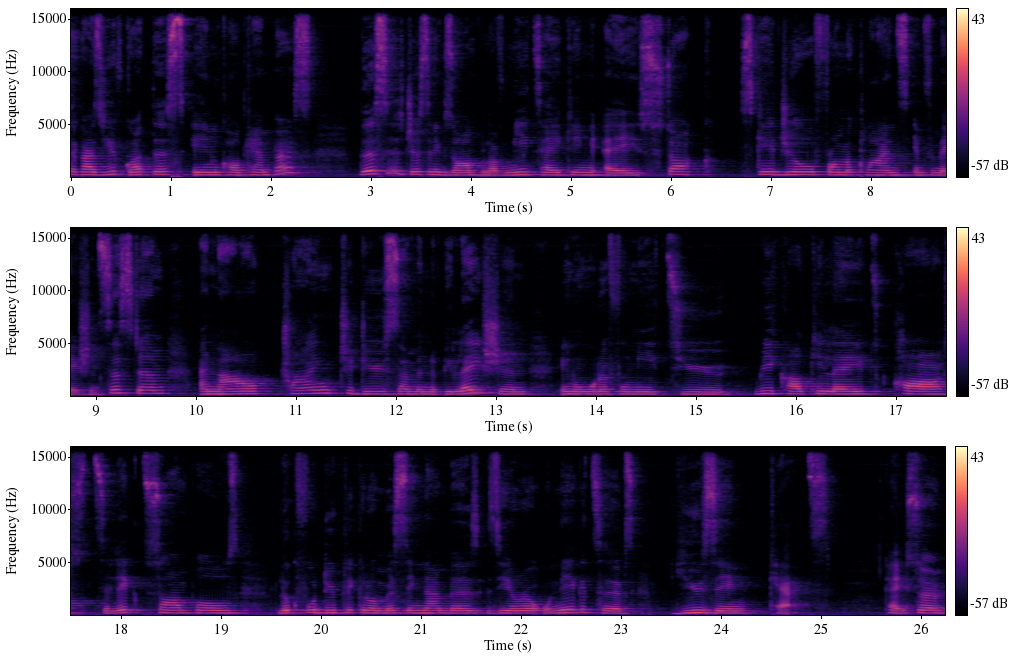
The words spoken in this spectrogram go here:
So guys, you've got this in CA Campus. This is just an example of me taking a stock schedule from a client's information system and now trying to do some manipulation in order for me to recalculate costs, select samples, look for duplicate or missing numbers, zero or negatives using CAATs. Okay, so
